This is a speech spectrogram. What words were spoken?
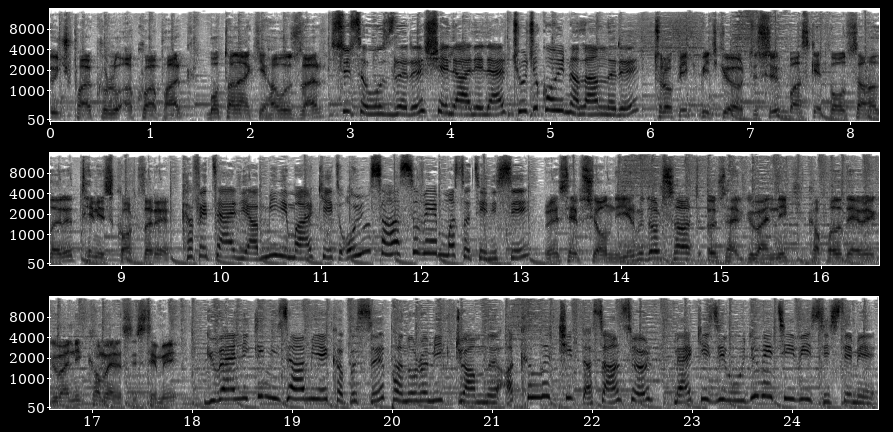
3 parkurlu aquapark, botanaki havuzlar, Süs havuzları, şelaleler, çocuk oyun alanları, tropik bitki örtüsü, basketbol sahaları, tenis kortları, kafeterya, mini market, oyun sahası ve masa tenisi, resepsiyon 24 saat özel güvenlik, kapalı devre güvenlik kamera sistemi, güvenlikli nizamiye kapısı, panoramik camlı, akıllı çift asansör, merkezi uydu ve TV sistemi.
